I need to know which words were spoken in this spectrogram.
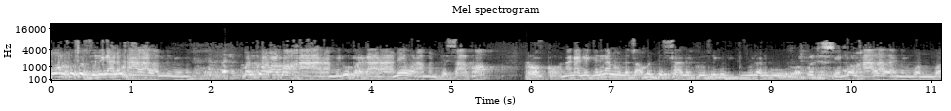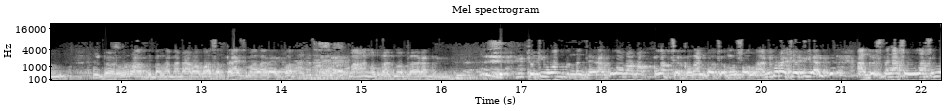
Mur khusus dengan halal niku. Mergo rokok haram iku perkarane ora mendesak kok rokok. Nah kakek jenengan mendesak mendesak lek Gus niku hiburan kula. Ya pun halal lah ning pun darurat di bang mana rokok stres malah repot. Malah ngobat barang. Jadi wonten tentang daerah kula ana klub jagongan pojok musola. Niku ora jadian. Anggur setengah sebelas iku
